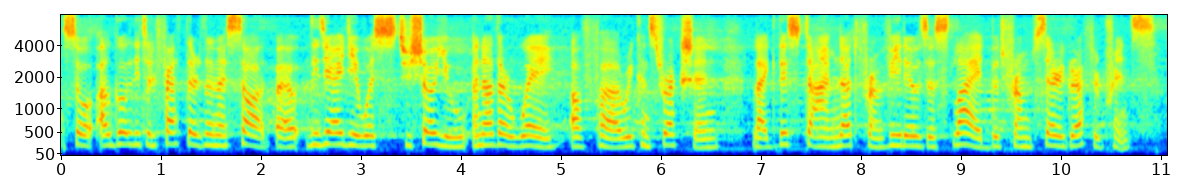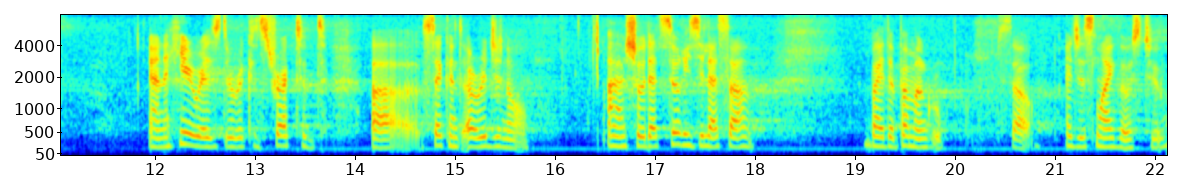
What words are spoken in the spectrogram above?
so I'll go a little faster than I thought. Uh, the idea was to show you another way of uh, reconstruction, like this time not from videos or slide, but from serigraphy prints. And here is the reconstructed uh, second original uh, showed at Cerisy-la-Salle by the PAMAL group. So I just like those two.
